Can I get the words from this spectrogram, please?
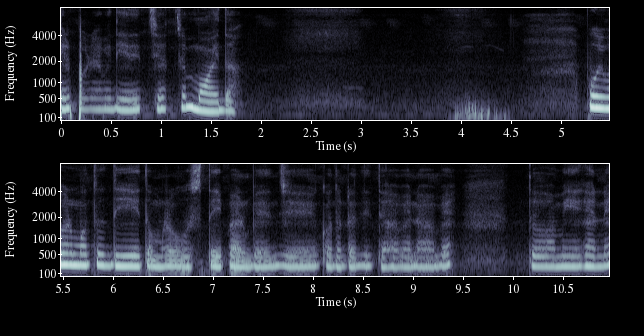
এরপরে আমি দিয়ে দিচ্ছি হচ্ছে ময়দা। পরিমাণ মতো দিয়ে তোমরা বুঝতেই পারবে যে কতটা দিতে হবে না হবে। তো আমি এখানে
